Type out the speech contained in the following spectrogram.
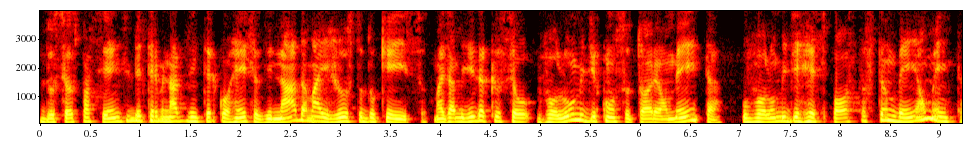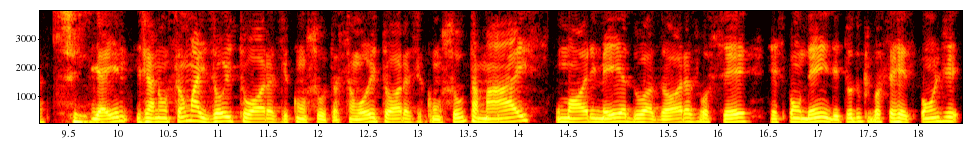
dos seus pacientes em determinadas intercorrências e nada mais justo do que isso. Mas à medida que o seu volume de consultório aumenta, o volume de respostas também aumenta. Sim. E aí já não são mais oito horas de consulta, são oito horas de consulta mais uma hora e meia, duas horas você respondendo. E tudo que você responde,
